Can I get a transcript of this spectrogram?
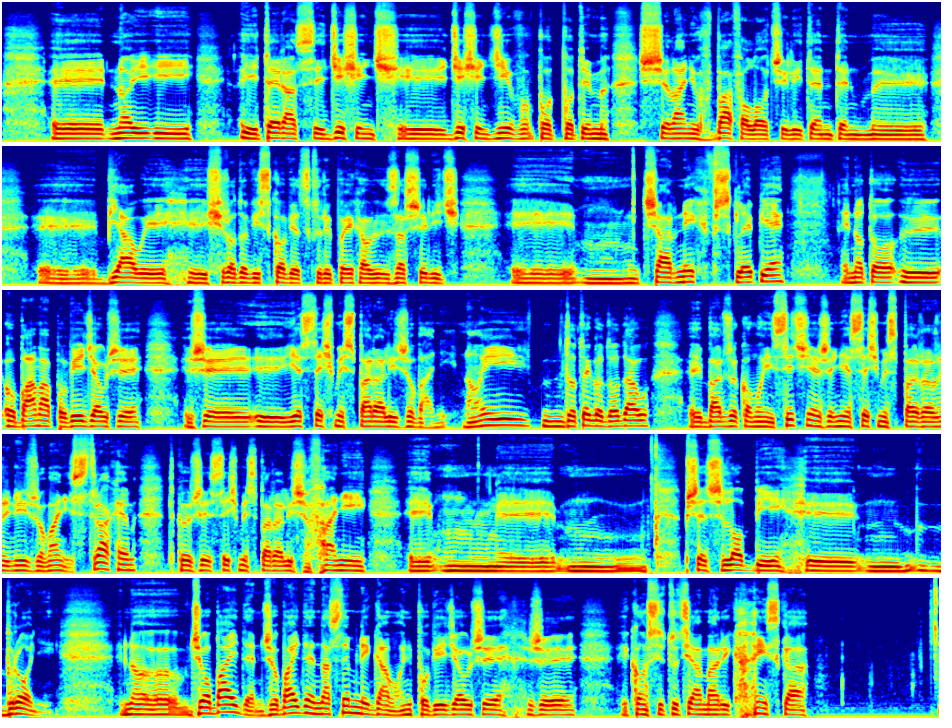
No i, i i teraz 10, 10 dni po, po tym strzelaniu w Buffalo, czyli ten, ten y, y, biały środowiskowiec, który pojechał zastrzelić czarnych w sklepie, no to y, Obama powiedział, że, że y, jesteśmy sparaliżowani. No i do tego dodał y, bardzo komunistycznie, że nie jesteśmy sparaliżowani strachem, tylko że jesteśmy sparaliżowani mm, mm, przez lobby mm, broni. No, Joe Biden, Joe Biden, następny gamoń, powiedział, że, że konstytucja amerykańska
